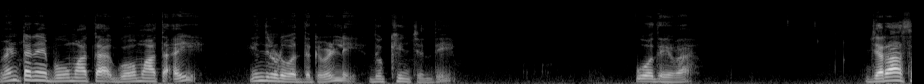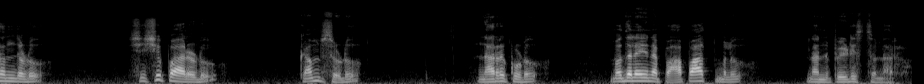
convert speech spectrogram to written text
వెంటనే భూమాత గోమాత అయి ఇంద్రుడి వద్దకు వెళ్ళి దుఃఖించింది. ఓ దేవ జరాసంధుడు శిశుపాలుడు కంసుడు నరకుడు మొదలైన పాపాత్ములు నన్ను పీడిస్తున్నారు.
